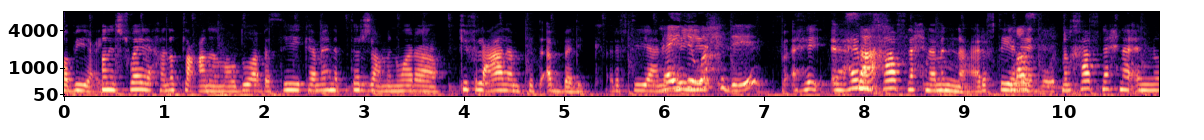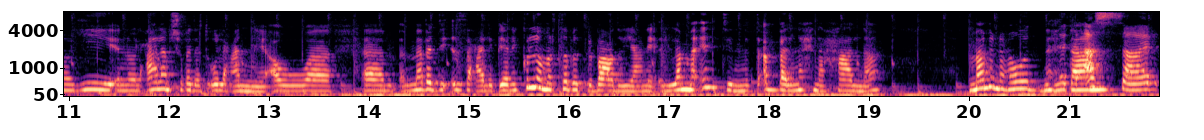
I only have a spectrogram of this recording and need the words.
طبيعي. هون شوي حنطلع عن الموضوع بس هي كمان بترجع من وراء كيف العالم تتقبلك عرفتي؟ يعني هيدي هي وحدة؟ ف- هي هي؟ بنخاف نحن منها عرفتي؟ يعني. بنخاف نحن إنه يي إنه العالم شو بدها تقول عني أو ما بدي أزعلك. يعني كله مرتبط ببعضه. يعني لما أنت نتقبل نحن حالنا ما بنعود نهتم نتأثر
